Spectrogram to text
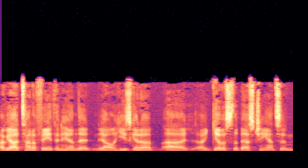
I've got a ton of faith in him that you know he's going to uh, give us the best chance, and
